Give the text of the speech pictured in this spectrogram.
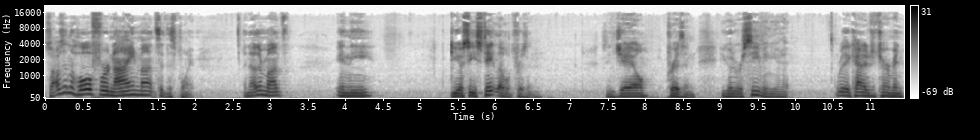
So I was in the hole for nine months at this point. Another month in the DOC state level prison. It's in jail, prison. You go to receiving unit. where they kind of determine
